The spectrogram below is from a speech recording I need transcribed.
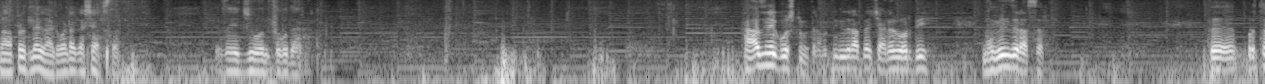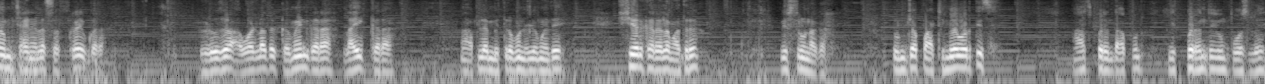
हं? गाठवाटा कशा असतात? त्याचं हे जिवंत उदाहरण. हा अजून एक गोष्ट मित्रांनो तुम्ही जर आपल्या चॅनलवरती नवीन जर असाल तर प्रथम चॅनलला सबस्क्राईब करा. व्हिडिओ जर आवडला तर कमेंट करा लाईक करा. आपल्या मित्रमंडळीमध्ये शेअर करायला मात्र विसरू नका. तुमच्या पाठिंब्यावरतीच आजपर्यंत आपण इथपर्यंत येऊन पोचलो आहे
